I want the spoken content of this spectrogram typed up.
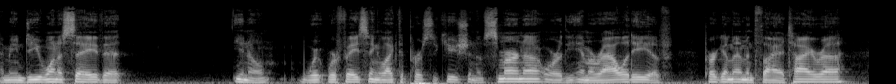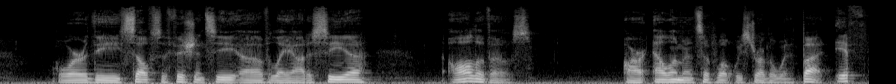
I mean, do you want to say that, you know, we're, we're facing like the persecution of Smyrna or the immorality of Pergamum and Thyatira or the self sufficiency of Laodicea. All of those are elements of what we struggle with. But if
